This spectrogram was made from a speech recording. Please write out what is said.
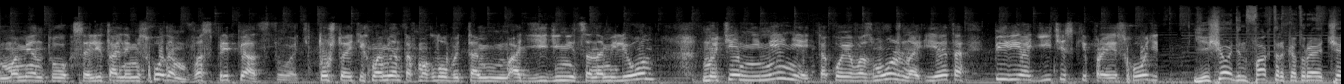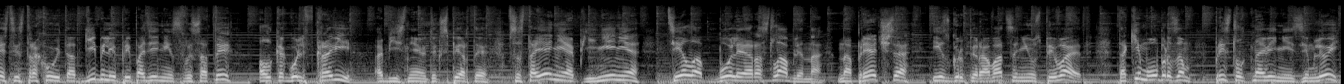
моменту с летальным исходом воспрепятствовать. То, что этих моментов могло быть там единица на миллион, но тем не менее такое возможно, и это периодически происходит. Еще один фактор, который отчасти страхует от гибели при падении с высоты – алкоголь в крови, объясняют эксперты. В состоянии опьянения тело более расслаблено, напрячься и сгруппироваться не успевает. Таким образом, при столкновении с землей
